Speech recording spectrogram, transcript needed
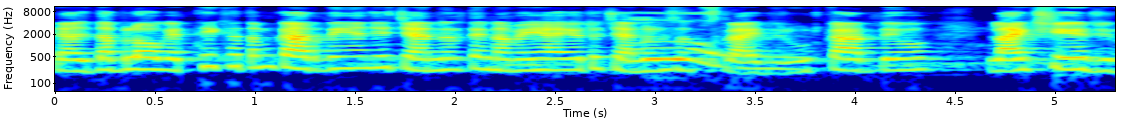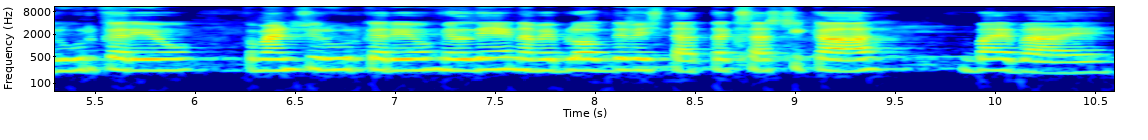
ਤੇ ਅੱਜ ਦਾ ਬਲੌਗ ਇੱਥੇ ਹੀ ਖਤਮ ਕਰਦੇ ਹਾਂ। ਜੇ ਚੈਨਲ ਤੇ ਨਵੇਂ ਆਏ ਹੋ ਤਾਂ ਚੈਨਲ ਨੂੰ ਸਬਸਕ੍ਰਾਈਬ ਜ਼ਰੂਰ ਕਰ ਦਿਓ। ਲਾਈਕ ਸ਼ੇਅਰ ਜ਼ਰੂਰ ਕਰਿਓ। ਕਮੈਂਟ ਜ਼ਰੂਰ ਕਰਿਓ। ਮਿਲਦੇ ਹਾਂ ਨਵੇਂ ਬਲੌਗ ਦੇ ਵਿੱਚ। ਤਦ ਤੱਕ ਸਤਿ ਸ਼੍ਰੀ ਅਕਾਲ। Bye bye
